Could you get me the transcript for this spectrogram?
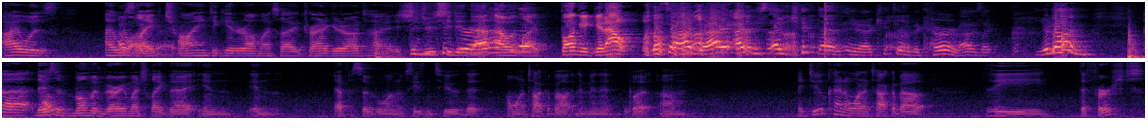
I was. I was like like, trying to get her on my side, trying to get her on my side. She, Did you she did that. I was that? like, "Fuck it, get out!" That's what I did. I, I just I kicked that you know I kicked her to the curb. I was like, you're done. Uh, there's a moment very much like that in in episode one of season two that I want to talk about in a minute, but um, I do kind of want to talk about the the first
